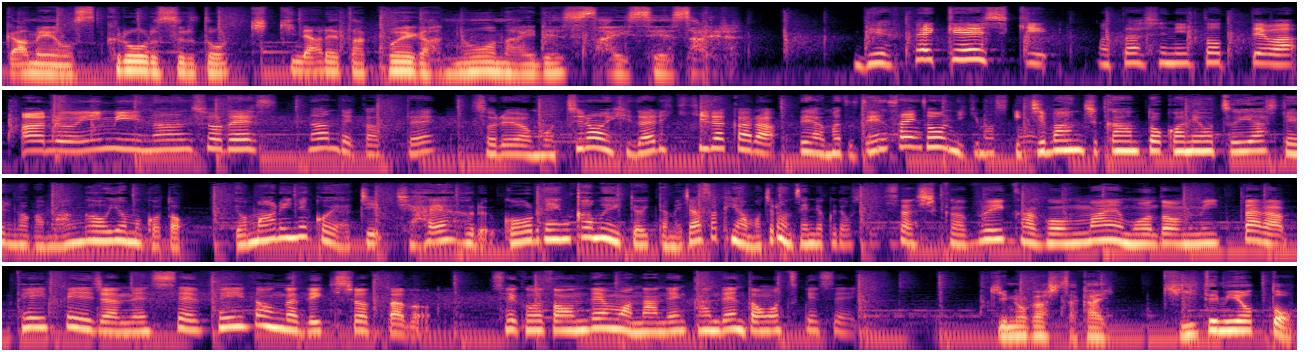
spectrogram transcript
画面をスクロールすると聞き慣れた声が脳内で再生される。ビュッフェ形式私にとってはある意味難所です。なんでかって？それはもちろん左利きだから。ではまず前菜ゾーンに行きます。一番時間とお金を費やしているのが漫画を読むこと。夜回り猫やちちはやふるゴールデンカムイといったメジャー作品はもちろん全力で押して久しかぶいかご前もどんみったらペイペイじゃねっせペイドンができちょったどセゴドンでも何年かんでんともつけせ聞き逃した回聞いてみよっと。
